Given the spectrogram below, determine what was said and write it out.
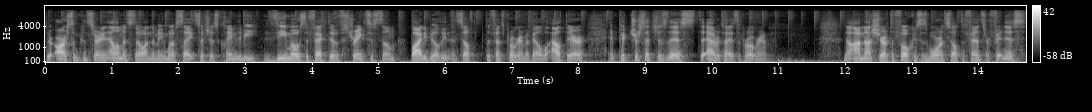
There are some concerning elements though on the main website, such as claiming to be the most effective strength system, bodybuilding, and self-defense program available out there, and pictures such as this to advertise the program. Now, I'm not sure if the focus is more on self-defense or fitness,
